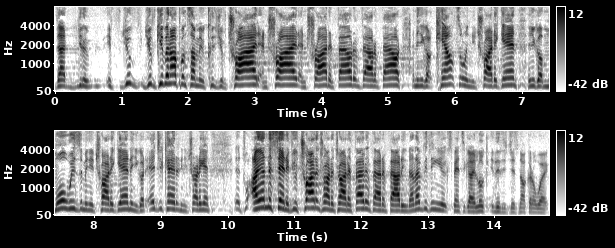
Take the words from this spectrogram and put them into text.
that you know, if you've, you've given up on something because you've tried and tried and tried and failed and failed and failed, and then you got counsel and you tried again, and you got more wisdom and you tried again, and you got educated and you tried again. I understand if you've tried and tried and tried and failed and failed and failed, and done everything you expect to go, look, this is just not going to work.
